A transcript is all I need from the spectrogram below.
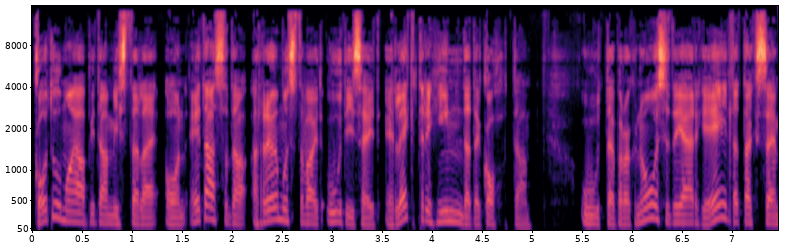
kodumajapidamistele on edastada rõõmustavaid uudiseid elektrihindade kohta. uute prognooside järgi eeldatakse,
